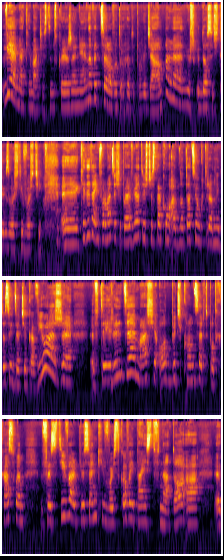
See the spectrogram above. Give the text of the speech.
Wiem, jakie macie z tym skojarzenie, nawet celowo trochę to powiedziałam, ale już dosyć tych złośliwości. E, kiedy ta informacja się pojawiła, to jeszcze z taką adnotacją, która mnie dosyć zaciekawiła, że w tej Rydze ma się odbyć koncert pod hasłem Festiwal Piosenki Wojskowej Państw NATO, a e,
